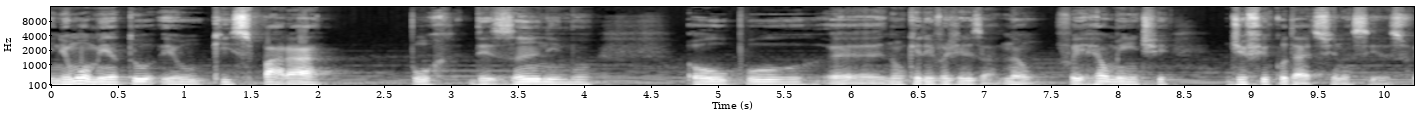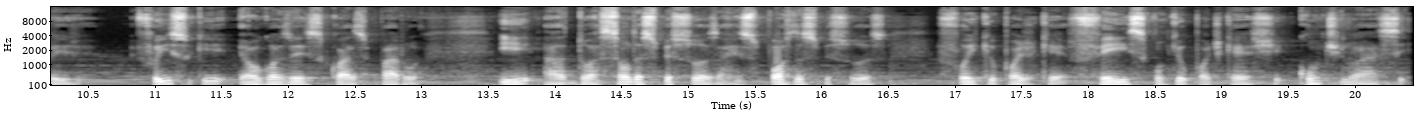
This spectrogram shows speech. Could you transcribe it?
Em nenhum momento eu quis parar por desânimo ou por é, não querer evangelizar. Não, foi realmente dificuldades financeiras. Foi foi isso que algumas vezes quase parou. E a doação das pessoas, a resposta das pessoas foi que o podcast fez com que o podcast continuasse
